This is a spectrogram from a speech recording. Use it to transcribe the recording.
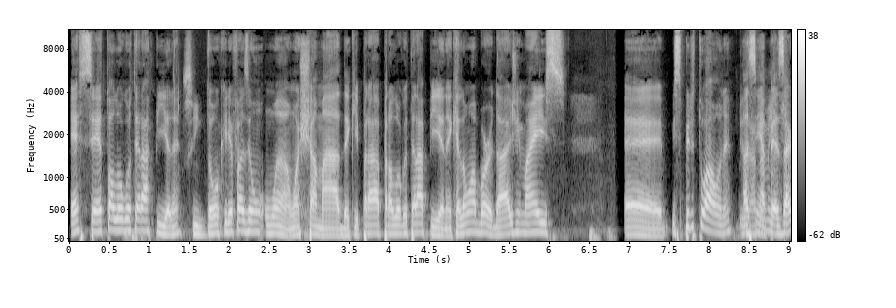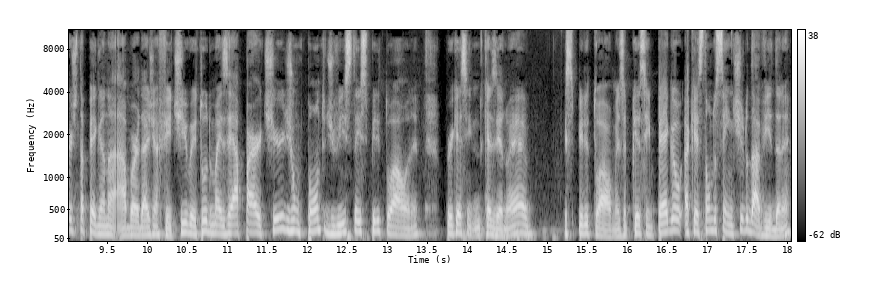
Exceto a logoterapia, né? Sim. Então eu queria fazer um- uma, uma chamada aqui pra, pra logoterapia, né? Que ela é uma abordagem mais é, espiritual, né? Assim, Exatamente. apesar de estar pegando a abordagem afetiva e tudo, mas é a partir de um ponto de vista espiritual, né? Porque assim, quer dizer, não é espiritual, mas é porque assim, pega a questão do sentido da vida, né?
